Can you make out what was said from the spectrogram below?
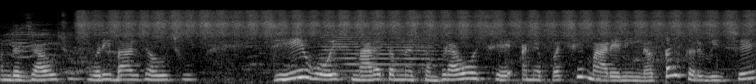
અંદર જાઉં છું, વળી બહાર જાઉં છું. જે વોઇસ મારે તમને સંભળાવવો છે અને પછી મારે એની નકલ કરવી છે,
